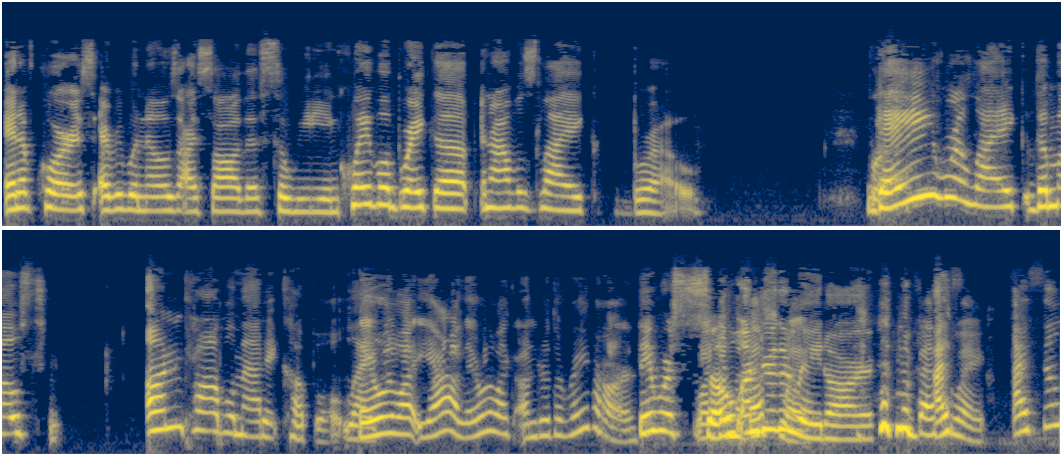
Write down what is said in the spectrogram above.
and of course, everyone knows I saw the Saweetie and Quavo breakup, and I was like, bro, Bro. they were like the most unproblematic couple. Like they were like, yeah, they were like under the radar they were so the under the way. radar. in the best I- way. I feel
